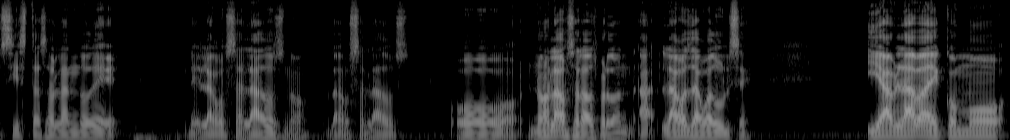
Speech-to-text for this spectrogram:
si estás hablando de, de lagos salados, ¿no? Lagos salados. O, no lagos salados, perdón, ah, lagos de agua dulce. Y hablaba de cómo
